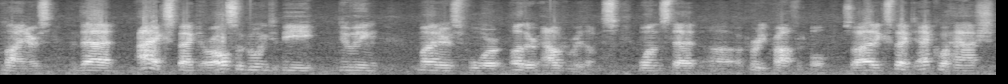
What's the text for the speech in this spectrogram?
miners that I expect are also going to be doing miners for other algorithms, ones that uh, are pretty profitable. So I'd expect Equihash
